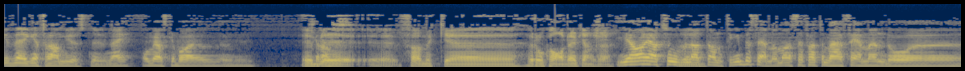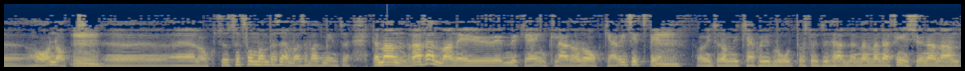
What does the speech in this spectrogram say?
är vägen fram just nu. Nej. Om jag ska vara... eh, Det Krass. blir eh, för mycket eh, rockader kanske. Ja, jag tror väl att antingen bestämmer man sig för att de här fem ändå uh, har något. Mm. Eh, eller också så får man bestämma sig för att de inte... Den andra femman är ju mycket enklare och rakare i sitt spel. Mm. Ju inte de kanske gjort mål på slutet heller. Men, men där finns ju en annan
